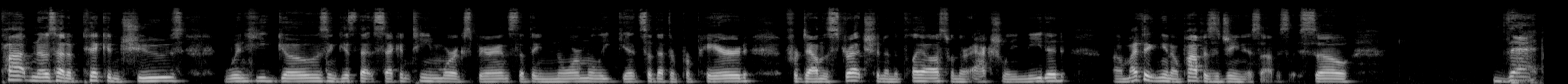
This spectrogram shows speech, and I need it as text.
Pop knows how to pick and choose when he goes and gets that second team more experience that they normally get so that they're prepared for down the stretch and in the playoffs when they're actually needed. Um, I think, you know, Pop is a genius, obviously. So that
